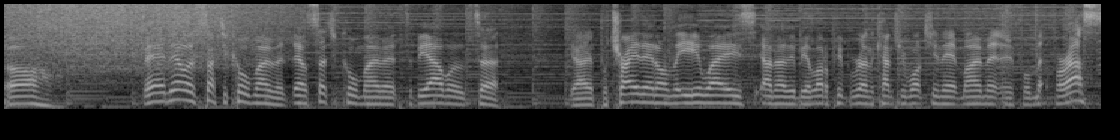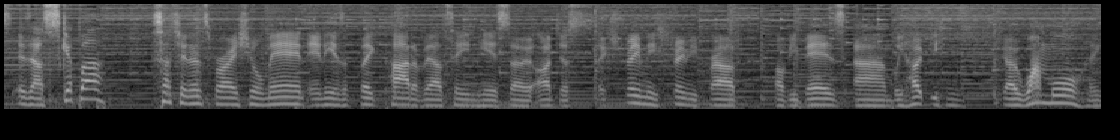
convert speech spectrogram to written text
Oh, man, that was such a cool moment. That was such a cool moment to be able to, you know, portray that on the airways. I know there'll be a lot of people around the country watching that moment, and for for us as our skipper, such an inspirational man, and he is a big part of our team here. So I'm just extremely, extremely proud of you, Baz. Um, we hope you can go one more and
